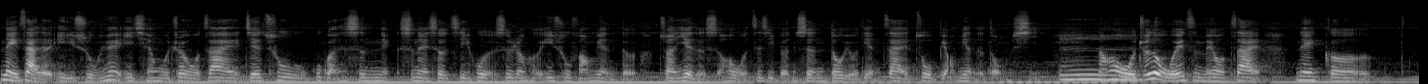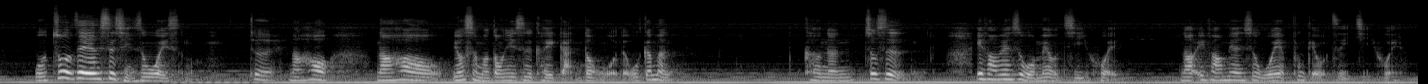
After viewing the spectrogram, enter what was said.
内在的艺术，因为以前我觉得我在接触不管是室内室内设计或者是任何艺术方面的专业的时候，我自己本身都有点在做表面的东西，嗯，然后我觉得我一直没有在那个我做这件事情是为什么？对，然后然后有什么东西是可以感动我的？我根本可能就是。一方面是我没有机会，然后一方面是我也不给我自己机会，嗯，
